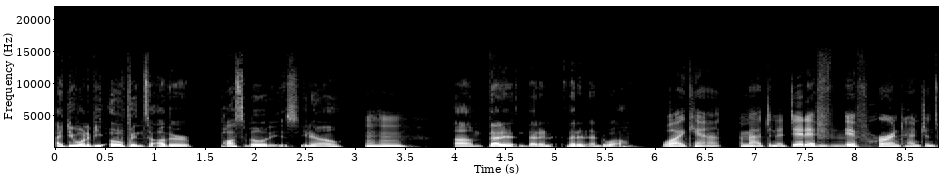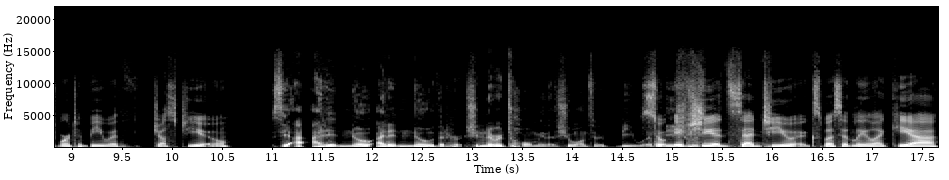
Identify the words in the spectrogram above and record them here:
I do want to be open to other possibilities, you know? hmm Um, that didn't that didn't that didn't end well. Well, I can't imagine it did if Mm-mm. if her intentions were to be with just you. See, I, I didn't know I didn't know that her she never told me that she wanted to be with so me. if was- she had said to you explicitly, like, Kia,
